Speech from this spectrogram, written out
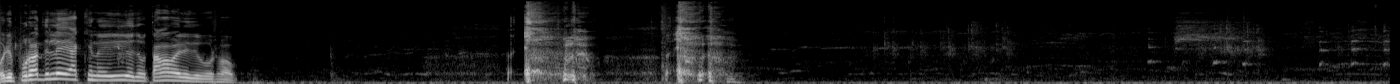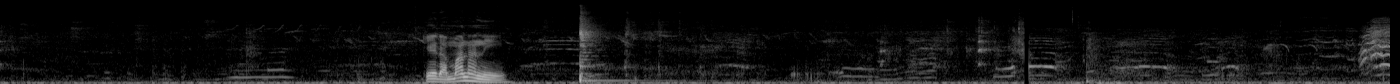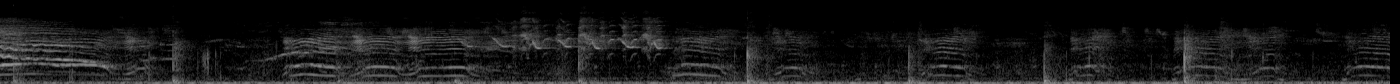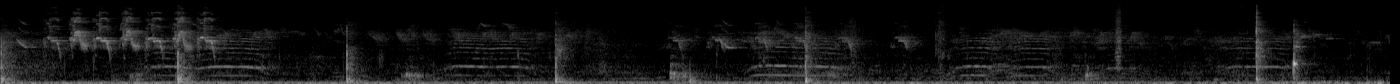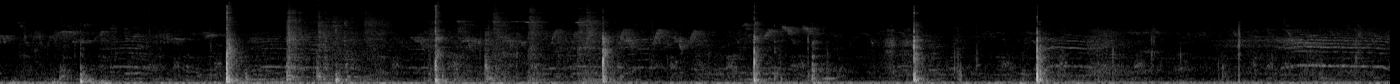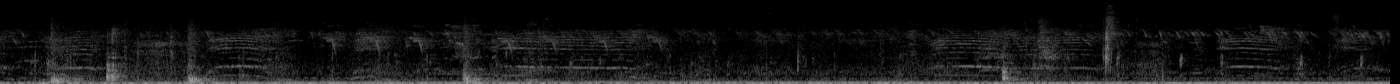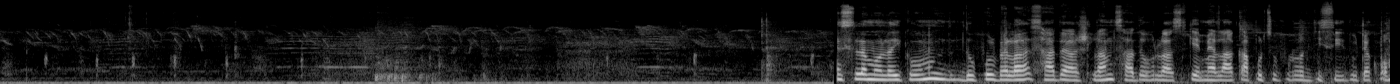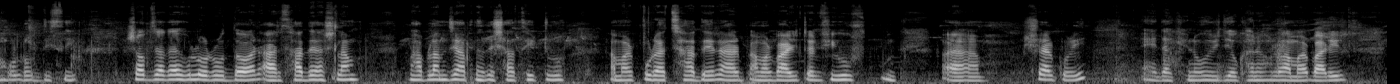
ওটি পুরা দিলে একখানে ই হয়ে যাব তামা বাইরে দেবো সব। কেডা মানহানি? আসসালামু আলাইকুম। দুপুরবেলা ছাদে আসলাম। ছাদে হলো আজকে মেলা কাপড় চোপড় রোদ দিছি দুটা কম্বল রোদ দিছি, সব জায়গায় হলো রোদ দেওয়ার। আর ছাদে আসলাম, ভাবলাম যে আপনাদের সাথে একটু আমার পুরা ছাদের আর আমার বাড়িটার ভিউ শেয়ার করি। এই দেখেন, ওই যে ওখানে হলো আমার বাড়ির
